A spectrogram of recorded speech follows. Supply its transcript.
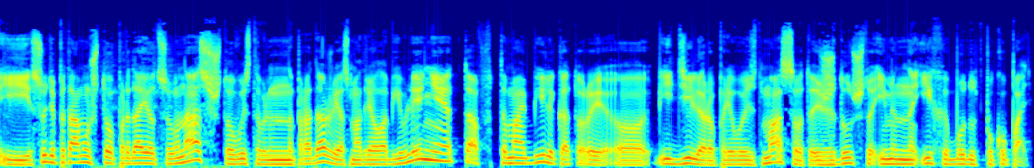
И судя по тому, что продается у нас, что выставлено на продажу, я смотрел объявление, это автомобили, которые а, и дилеры привозят массово, то есть ждут, что именно их и будут покупать.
